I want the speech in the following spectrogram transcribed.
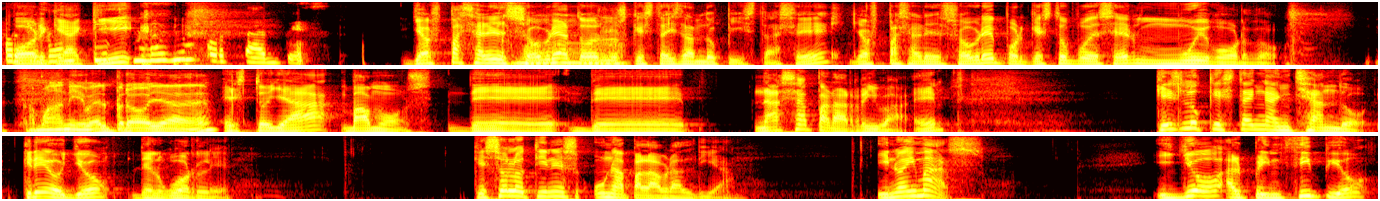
porque, aquí... Muy importantes. Ya os pasaré el sobre a todos los que estáis dando pistas, ¿eh? Ya os pasaré el sobre porque esto puede ser muy gordo. Estamos a nivel pro ya, ¿eh? Esto ya, vamos, de, de NASA para arriba, ¿eh? ¿Qué es lo que está enganchando, creo yo, del Wordle? Que solo tienes una palabra al día. Y no hay más. Y yo al principio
